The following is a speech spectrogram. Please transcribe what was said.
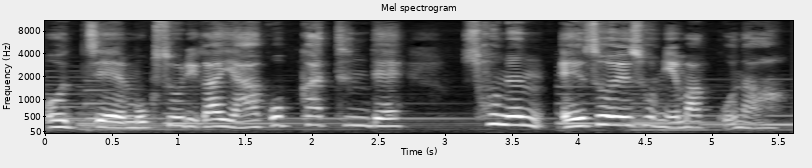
어째 목소리가 야곱 같은데 손은 에서의 손이 맞구나.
